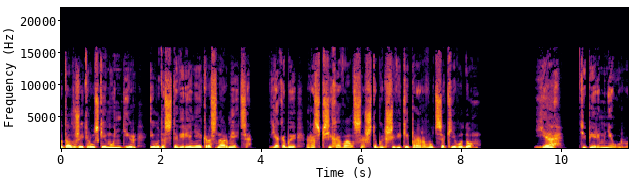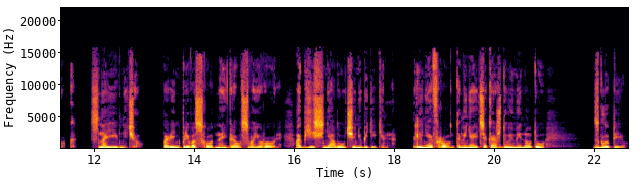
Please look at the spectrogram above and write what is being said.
одолжить русский мундир и удостоверение красноармейца. Якобы распсиховался, что большевики прорвутся к его дому. Я, теперь мне урок, снаивничал. Парень превосходно играл свою роль, объяснял очень убедительно. Линия фронта меняется каждую минуту. Сглупил.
